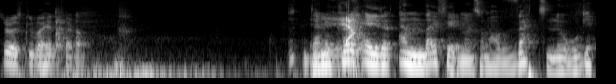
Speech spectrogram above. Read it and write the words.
Tror det skulle vara helt tvärtom. Danny Ja. Craig är ju den enda i filmen som har vett nog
